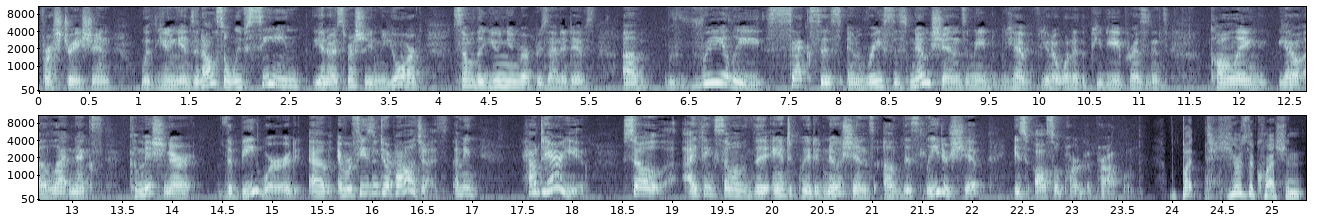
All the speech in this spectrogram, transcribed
frustration with unions. And also, we've seen, you know, especially in New York, some of the union representatives um, with really sexist and racist notions. I mean, we have, you know, one of the PBA presidents calling, you know, a Latinx commissioner the B word um, and refusing to apologize. I mean, how dare you? So I think some of the antiquated notions of this leadership is also part of the problem. But here's the question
